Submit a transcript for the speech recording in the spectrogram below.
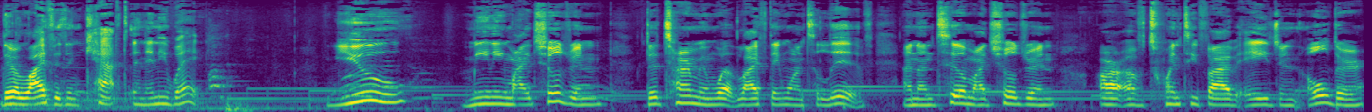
their life isn't capped in any way. You, meaning my children, determine what life they want to live. And until my children are of 25 age and older,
